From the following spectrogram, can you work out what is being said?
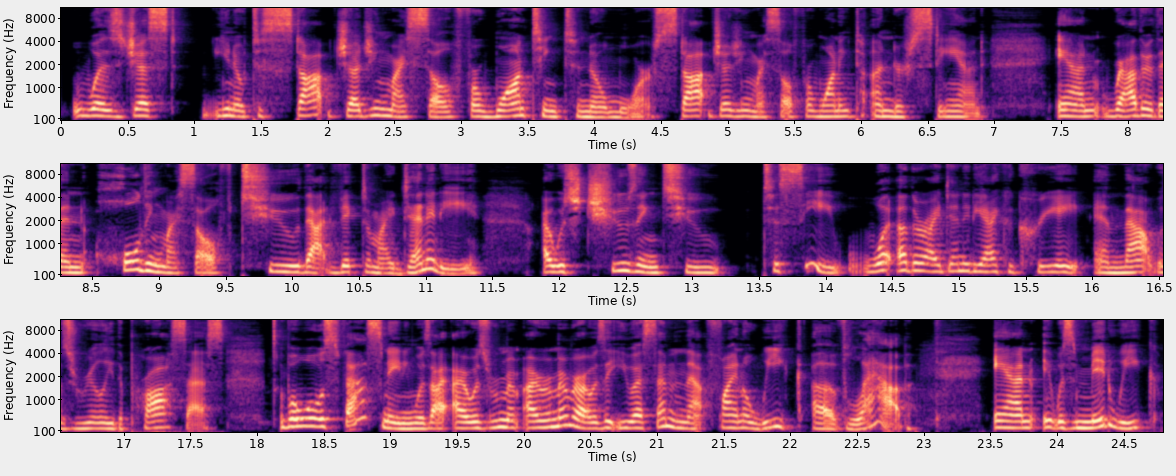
was just you know to stop judging myself for wanting to know more stop judging myself for wanting to understand and rather than holding myself to that victim identity i was choosing to to see what other identity I could create. And that was really the process. But what was fascinating was I, I was remember I remember I was at USM in that final week of lab. And it was midweek.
